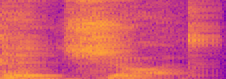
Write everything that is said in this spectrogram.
Headshot.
